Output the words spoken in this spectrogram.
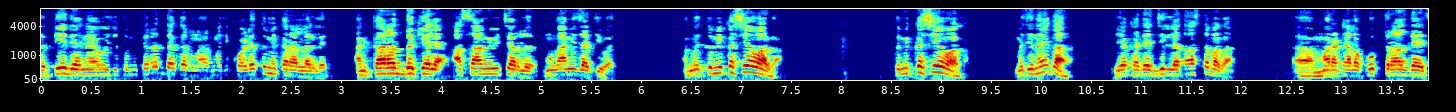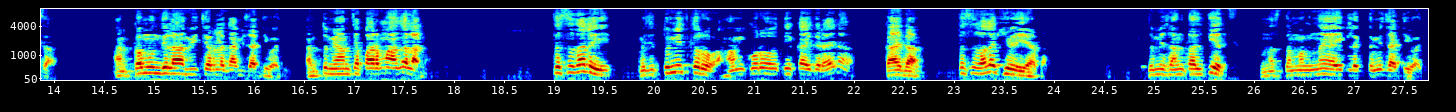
तर ते देण्याऐवजी तुम्ही ते रद्द करणार. म्हणजे खोड्या तुम्ही करायला लागले. आणि का रद्द केल्या असं आम्ही विचारलं. मग आम्ही जातीवादी. म्हणजे तुम्ही कसे वागा? तुम्ही कसे वागा म्हणजे नाही का? एखाद्या जिल्ह्यात असतं बघा मराठ्याला खूप त्रास द्यायचा आणि कमवून दिला आम्ही विचारलं का आम्ही जातीवादी? आणि तुम्ही आमच्या पार मागं लागा तसं झालं म्हणजे तुम्हीच करो हम करो ते काहीतरी आहे ना? कायदा. तसं झालं खेळ आता. तुम्ही सांगताल तेच. नसतं मग नाही ऐकलं की तुम्ही जातीवादी.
